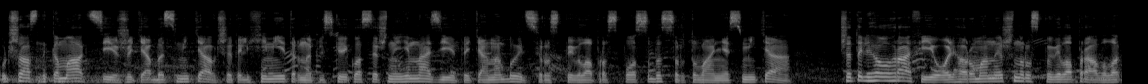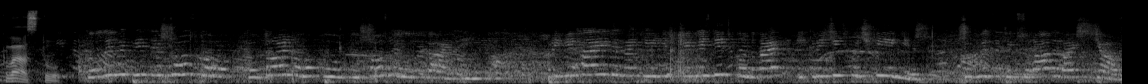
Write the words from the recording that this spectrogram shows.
Учасникам акції Життя без сміття вчитель хімії Тернопільської класичної гімназії Тетяна Биць розповіла про способи сортування сміття. Вчитель географії Ольга Романишин розповіла правила квесту. Коли ви після шостого контрольного пункту шостої локації прибігаєте на фініш, принесіть конверт і кричіть хоч фініш, щоб ми зафіксували ваш час.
